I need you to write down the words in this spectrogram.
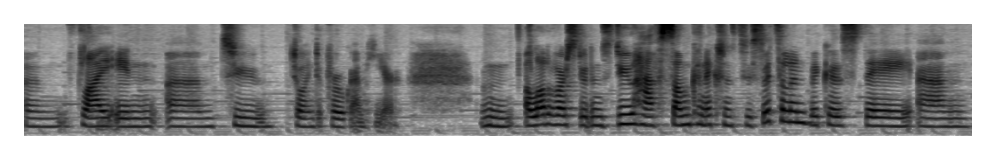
um, fly in um, to join the program here. Um, a lot of our students do have some connections to Switzerland because they um,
